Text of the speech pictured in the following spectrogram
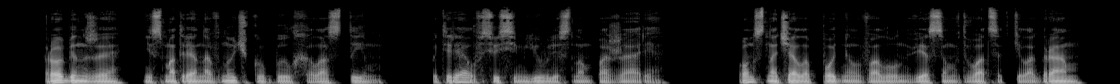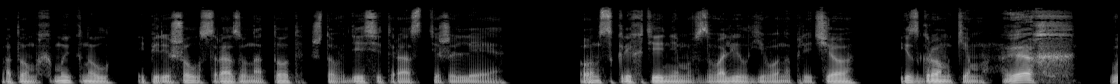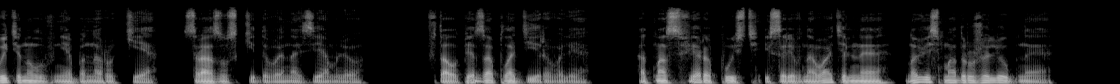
Робин же, несмотря на внучку, был холостым. Потерял всю семью в лесном пожаре. Он сначала поднял валун весом в 20 килограмм, потом хмыкнул и перешел сразу на тот, что в 10 раз тяжелее. Он с кряхтением взвалил его на плечо и с громким «Эх!» вытянул в небо на руке, сразу скидывая на землю. В толпе зааплодировали. Атмосфера пусть и соревновательная, но весьма дружелюбная.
